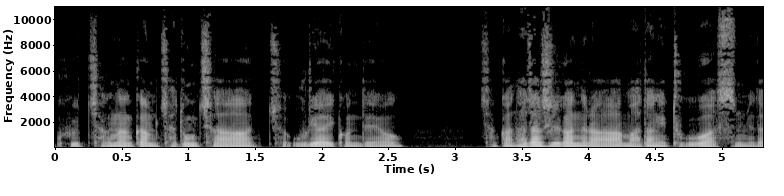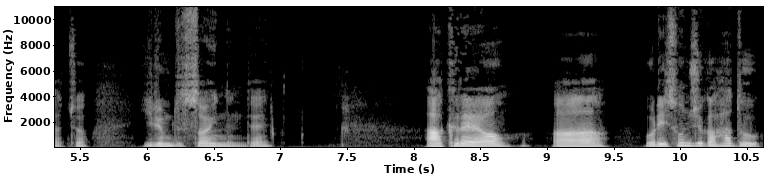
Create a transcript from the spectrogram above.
그 장난감 자동차 저 우리 아이 건데요. 잠깐 화장실 가느라 마당에 두고 왔습니다. 저 이름도 써 있는데. 아 그래요? 아 우리 손주가 하도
